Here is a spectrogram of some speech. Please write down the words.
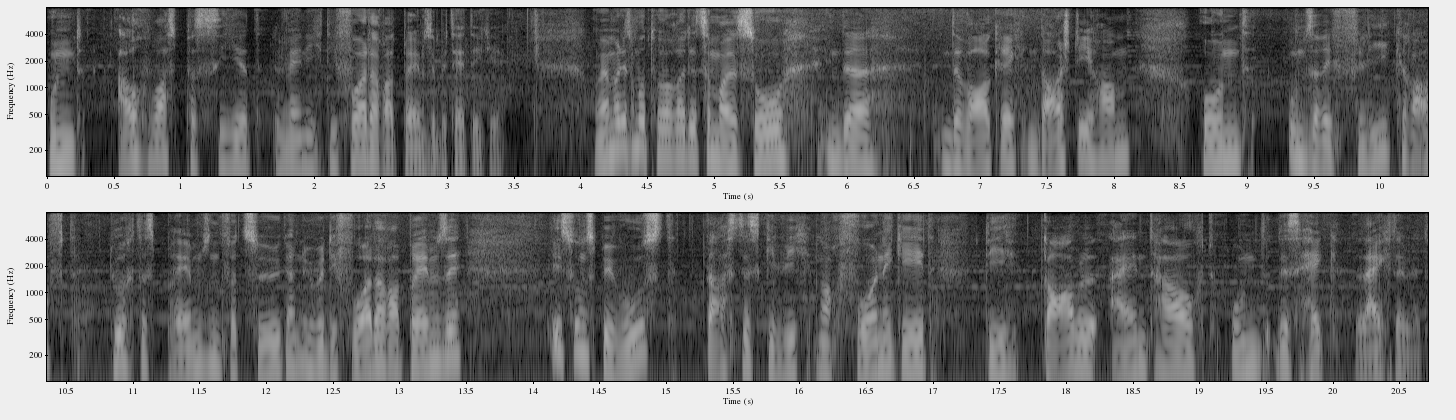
und auch was passiert, wenn ich die Vorderradbremse betätige. Und wenn wir das Motorrad jetzt einmal so in der, in der waagrechten Dasteh haben und unsere Fliehkraft durch das Bremsen verzögern über die Vorderradbremse, ist uns bewusst, dass das Gewicht nach vorne geht, die Gabel eintaucht und das Heck leichter wird.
